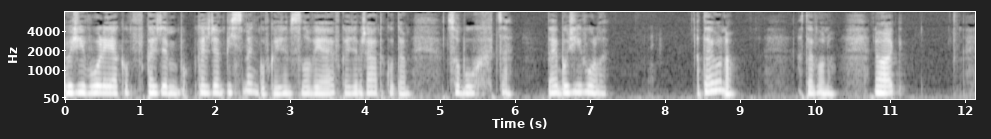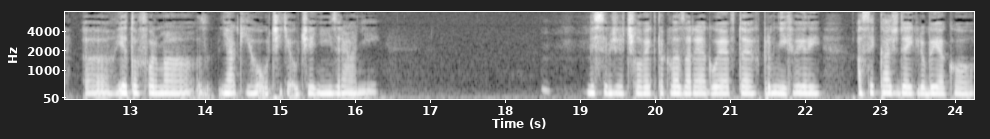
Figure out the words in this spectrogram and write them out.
boží vůli jako v každém, každém písmenku, v každém slově, v každém řádku tam, co Bůh chce. To je boží vůle. A to je ono. A to je ono. No a Eh, je to forma nějakého určitě učení, zrání. Myslím, že člověk takhle zareaguje v těch prvních chvíli. Asi každý, kdo by jako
